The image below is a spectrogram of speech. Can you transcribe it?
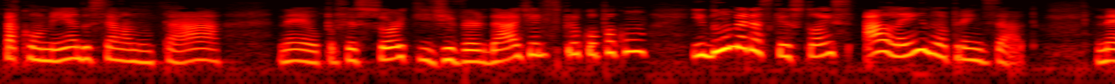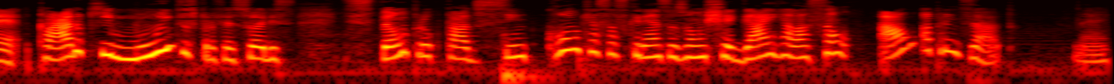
está comendo, se ela não está, né? O professor que de verdade ele se preocupa com inúmeras questões além do aprendizado. Né? Claro que muitos professores estão preocupados sim como que essas crianças vão chegar em relação ao aprendizado. Né?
